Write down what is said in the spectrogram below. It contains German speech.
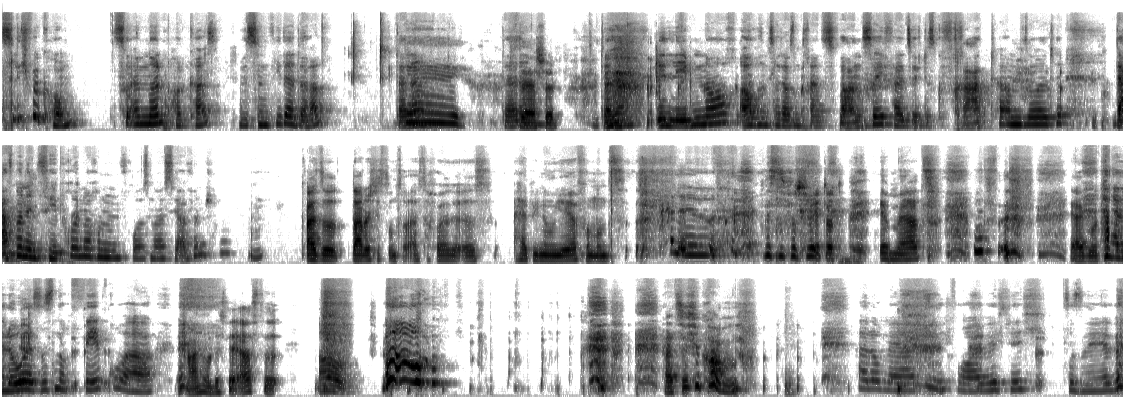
Herzlich willkommen zu einem neuen Podcast. Wir sind wieder da. Tada, Yay. tada, Sehr schön. tada. Wir leben noch, auch in 2023, falls ihr euch das gefragt haben solltet. Darf man im Februar noch ein frohes neues Jahr wünschen? Also dadurch, dass unsere erste Folge ist, Happy New Year von uns Hallo. ein bisschen verspätet im März. Ups. Ja gut. Hallo, es ist noch Februar. Nein, heute ist der erste. Oh. Wow. Herzlich willkommen. Hallo Merz, ich freue mich, dich zu sehen.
